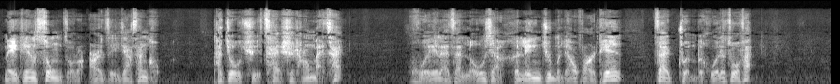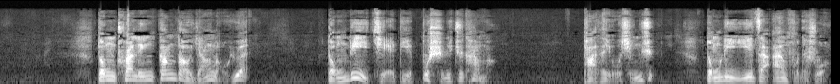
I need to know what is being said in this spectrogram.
每天送走了儿子一家三口，他就去菜市场买菜，回来在楼下和邻居们聊会儿天，再准备回来做饭。董传林刚到养老院，董丽姐弟不时的去看望。怕他有情绪，董丽一再安抚的说：“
